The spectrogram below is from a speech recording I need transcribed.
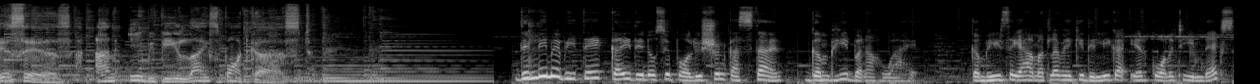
This is an ABP live podcast Delhi में बीते कई दिनों से पॉल्यूशन का स्तर गंभीर बना हुआ है। गंभीर से यह मतलब है कि दिल्ली का एयर क्वालिटी इंडेक्स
